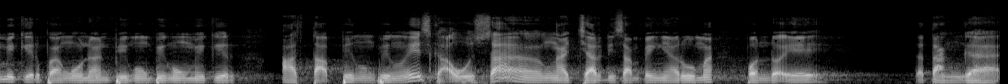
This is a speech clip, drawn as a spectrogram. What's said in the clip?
mikir bangunan, bingung-bingung mikir atap bingung-bingung. Is gak usah ngajar di sampingnya rumah pondok eh tetangga.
